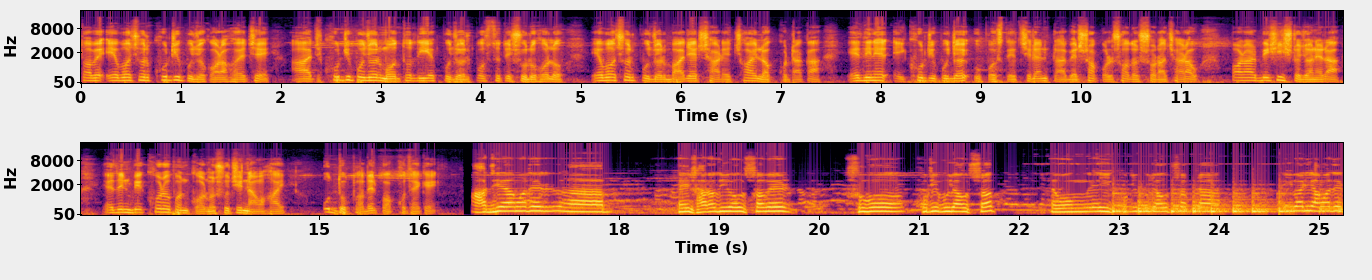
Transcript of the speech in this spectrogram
তবে এবছর খুঁটি পুজো করা হয়েছে। আজ খুঁটি পুজোর মধ্য দিয়ে পুজোর প্রস্তুতি শুরু হলো। এবছর পুজোর বাজেট সাড়ে ছয় লক্ষ টাকা। এদিনের এই খুঁটি পুজোয় উপস্থিত ছিলেন ক্লাবের সকল সদস্যরা ছাড়াও পাড়ার বিশিষ্টজনেরা। এদিন বৃক্ষরোপণ কর্মসূচি নেওয়া হয় উদ্যোক্তাদের পক্ষ থেকে। আজকে আমাদের এই শারদীয় উৎসবের শুভ খুঁটি পূজা উৎসব এবং এই খুঁটি পূজা উৎসবটা এইবারই আমাদের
